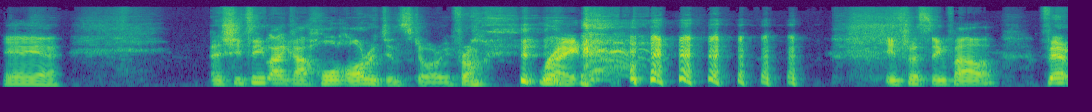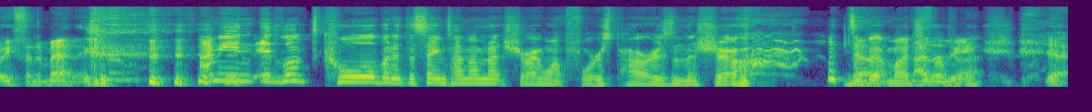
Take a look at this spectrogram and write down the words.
Yeah, yeah, and she see like a whole origin story from right. interesting power. Very cinematic. I mean, it looked cool, but at the same time, I'm not sure I want force powers in this show. it's a bit much for me. Yeah.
